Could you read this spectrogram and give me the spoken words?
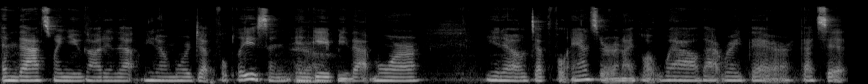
and that's when you got in that, you know, more depthful place and, and gave me that more, you know, depthful answer, and I thought, wow, that right there, that's it.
